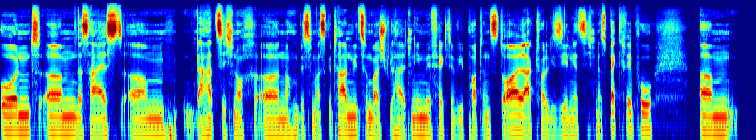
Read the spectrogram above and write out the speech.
Und ähm, das heißt, ähm, da hat sich noch, äh, noch ein bisschen was getan, wie zum Beispiel halt Nebeneffekte wie Pot Install, aktualisieren jetzt nicht mehr das Backrepo. Ähm,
